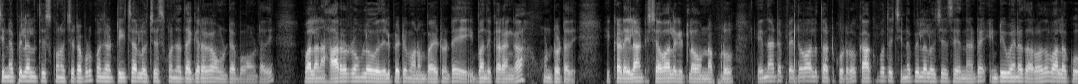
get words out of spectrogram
చిన్నపిల్లల్ని తీసుకొని వచ్చేటప్పుడు కొంచెం టీచర్లు వచ్చేసి కొంచెం దగ్గరగా ఉంటే బాగుంటుంది. వాళ్ళని హారర్ రూమ్లో వదిలిపెట్టి మనం బయట ఉంటే ఇబ్బందికరంగా ఉంటుంటుంది. ఇక్కడ ఇలాంటి శవాలు ఇట్లా ఉన్నప్పుడు ఏంటంటే పెద్దవాళ్ళు తట్టుకుంటారు. కాకపోతే చిన్నపిల్లలు వచ్చేసి ఏంటంటే ఇంటికి పోయిన తర్వాత వాళ్ళకు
